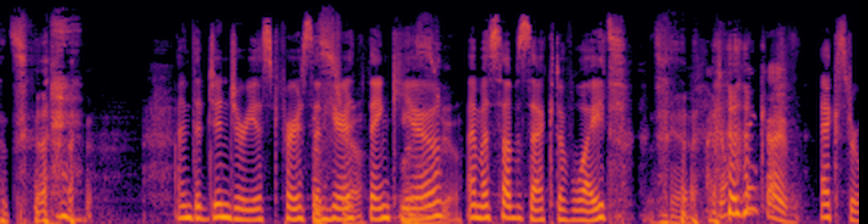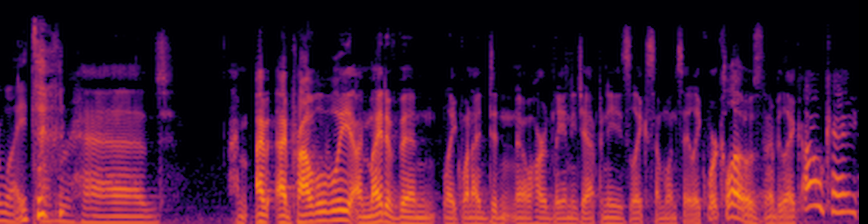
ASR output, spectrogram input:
I'm the gingeriest person That's here. true. Thank you. I'm a subsect of white, Yeah, I don't think I've extra white. ever had. I'm, I, I probably I might have been like when I didn't know hardly any Japanese, like someone say like we're closed, and I'd be like, oh, okay,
